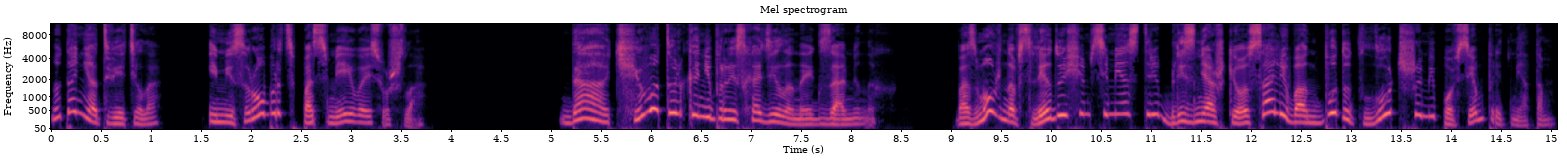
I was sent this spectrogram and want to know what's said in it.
Но та не ответила, и мисс Робертс, посмеиваясь, ушла. Да, чего только не происходило на экзаменах. Возможно, в следующем семестре близняшки О'Салливан будут лучшими по всем предметам.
